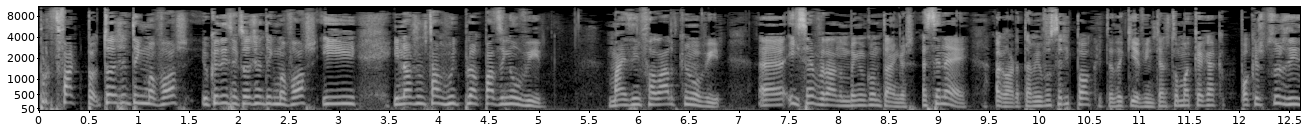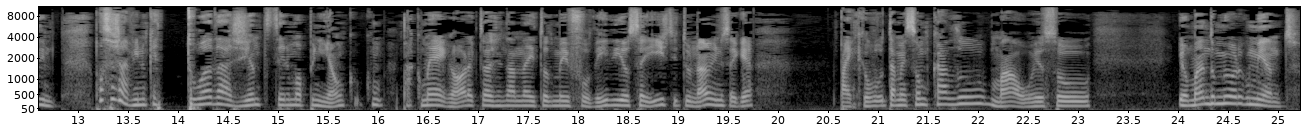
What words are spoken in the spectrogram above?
porque de facto toda a gente tem uma voz, o que eu disse é que toda a gente tem uma voz e, e nós não estamos muito preocupados em ouvir. Mais em falar do que em ouvir. Uh, isso é verdade, não venham com tangas. A cena é, agora também vou ser hipócrita. Daqui a 20 anos estou-me a cagar que poucas pessoas dizem. Vocês já viram que é toda a gente ter uma opinião? Como, pá, como é agora que toda a gente anda aí todo meio fodido e eu sei isto e tu não e não sei o quê. Pá, é que eu também sou um bocado mau. Eu sou. Eu mando o meu argumento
